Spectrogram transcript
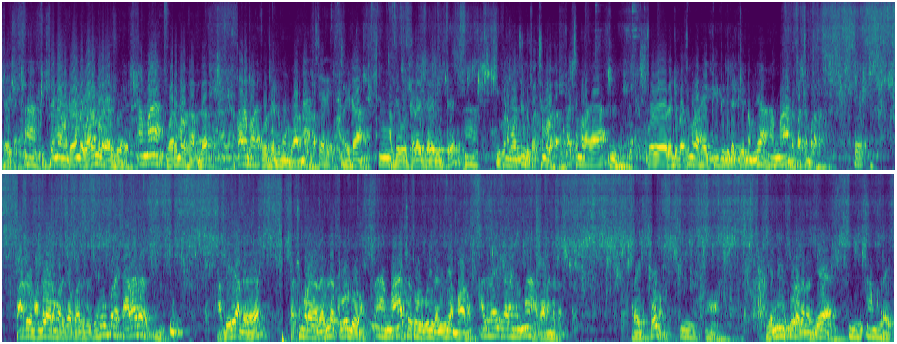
ரைட் ஆ. இப்போ என்ன பண்ணுறோம் இந்த வரமிளகா இருக்கு பாரு. ஆமாம் வரமிளகா இந்த. வரமிளகா. ஒரு ரெண்டு மூணு வரமிளகா. சரி. ரைட்டா அப்படியே ஒரு கலர் கிளறி விட்டு. இப்போ நம்ம வச்சிருக்க பச்சை மிளகா. பச்சை மிளகா. ம். ஒரு ரெண்டு பச்சை மிளகாய் கீட்டு கீழே கீரணும் இல்லையா? ஆமா. அந்த பச்சை மிளகா. சரி. பார்த்து மங்களகரமாக இருக்கா? பார்த்துருக்கு சூப்பராக கலராக இருக்கு. அப்படியே அந்த பச்சை மிளகா வெள்ளை தோல் வரும். ஆமா. பச்சை தோல் போய் வெள்ளையாக மாறும். அது வரைக்கும் கலங்கணுமா வதங்கட்டும் ரைட் போதும். ஆ. எண்ணெயும் சூடாக தானே இருக்கு? ம் ஆமாம் ரைட்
